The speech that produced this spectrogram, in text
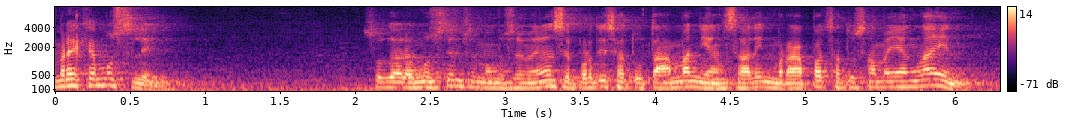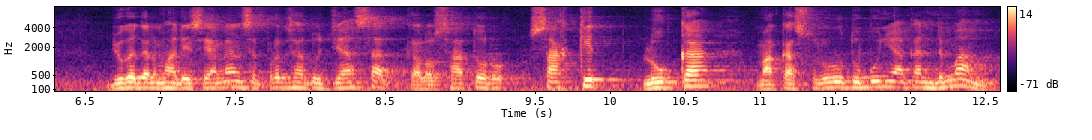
mereka Muslim saudara muslim sama muslim lain seperti satu taman yang saling merapat satu sama yang lain. Juga dalam hadis yang lain seperti satu jasad. Kalau satu sakit, luka, maka seluruh tubuhnya akan demam.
